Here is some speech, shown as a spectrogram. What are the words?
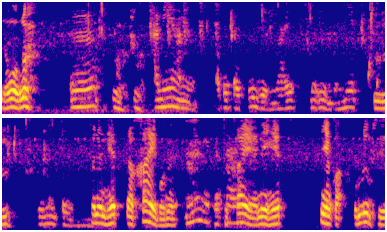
หลงอกเนาะเอออันนี้หันเอาไปใส่ตู้เย็นไว้เมื่ออื่นจะเฮ็ดอืม คือมันตื่นเพิ่นนั่นเฮ็ดตะไคร้บ่แม่อืมเนี่ยเฮ็ดจะตะไคใช่ร้อันนี้เฮ็ดนี่หยังก็ผมลืมซื้อ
